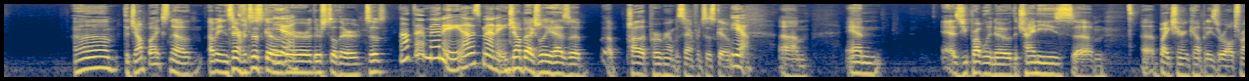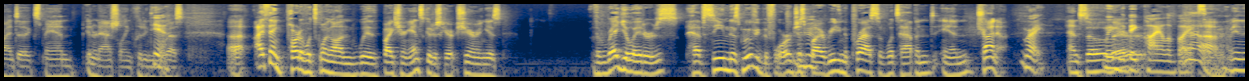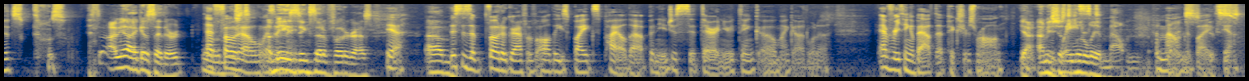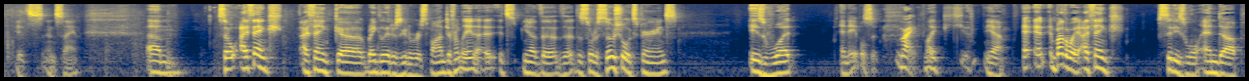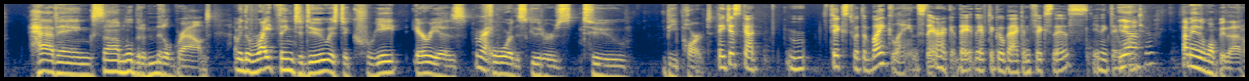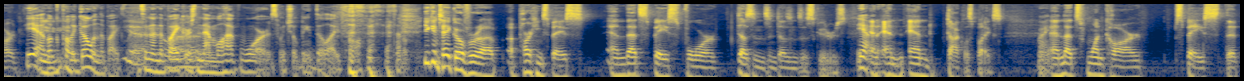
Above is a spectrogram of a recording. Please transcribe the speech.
Um, the jump bikes? No, I mean in San Francisco, Yeah. they're they're still there. So Not that many, not as many. Jump actually has a, a pilot program with San Francisco. Yeah. Um, and as you probably know, the Chinese um, uh, bike sharing companies are all trying to expand internationally, including the Yeah. U.S. Uh, I think part of what's going on with bike sharing and scooter sharing is the regulators have seen this movie before just Mm-hmm. by reading the press of what's happened in China. Right. And so Maybe the big pile of bikes. Yeah, and- I mean it's, it's. I mean I got to say they're one That of the most photo was amazing set of photographs. yeah. Um, this is a photograph of all these bikes piled up, and you just sit there and you think, oh my God, what a. Everything about that picture's wrong. Yeah, I mean it's just Waste. literally a mountain. Of A mountain of bikes, It's, it's insane. Um, so I think I think uh, regulators are going to respond differently. Uh, It's you know the, the the sort of social experience is what enables it. Right. Like yeah, and, and by the way, I think cities will end up having some little bit of middle ground. I mean, the right thing to do is to create areas Right. for the scooters to be parked. They just got fixed with the bike lanes. They're not, they, they have to go back and fix this. Do you think they Yeah, want to? I mean, it won't be that hard. Yeah, You- they'll probably go in the bike lanes, Yeah, and then the bikers and them will have wars, which will be delightful. You can take over a, a parking space, and that's space for dozens and dozens of scooters. Yeah. And and and dockless bikes. Right. And that's one car space that.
